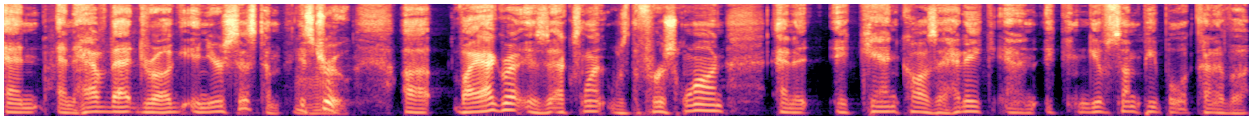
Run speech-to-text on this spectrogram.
and and have that drug in your system. Mm-hmm. It's true. Uh, Viagra is excellent. Was the first one, and it it can cause a headache, and it can give some people a kind of a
